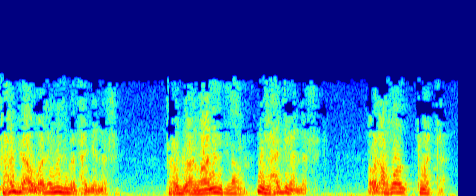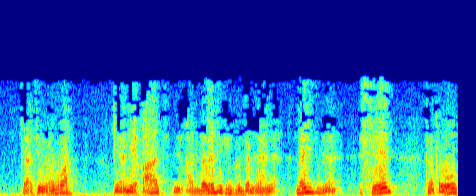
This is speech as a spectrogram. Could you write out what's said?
تحج عن والدك مثل ما تحج عن نفسك تحج عن والدك نعم. مثل حجك عن نفسك. أو الأفضل تمتع تأتي بعمرة من الميقات ميقات بلدك إن كنت من أهل نجد من السيل تطوف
